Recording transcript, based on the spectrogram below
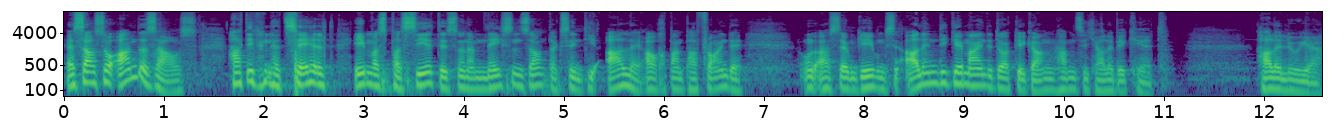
Es sah so anders aus. Hat ihnen erzählt, eben was passiert ist. Und am nächsten Sonntag sind die alle, auch ein paar Freunde und aus der Umgebung, sind alle in die Gemeinde dort gegangen, haben sich alle bekehrt. Halleluja.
